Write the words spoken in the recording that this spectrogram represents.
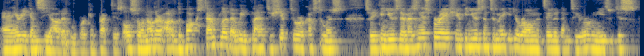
And here you can see how that will work in practice. Also, another out of the box template that we plan to ship to our customers. So you can use them as an inspiration. You can use them to make it your own and tailor them to your own needs, which is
